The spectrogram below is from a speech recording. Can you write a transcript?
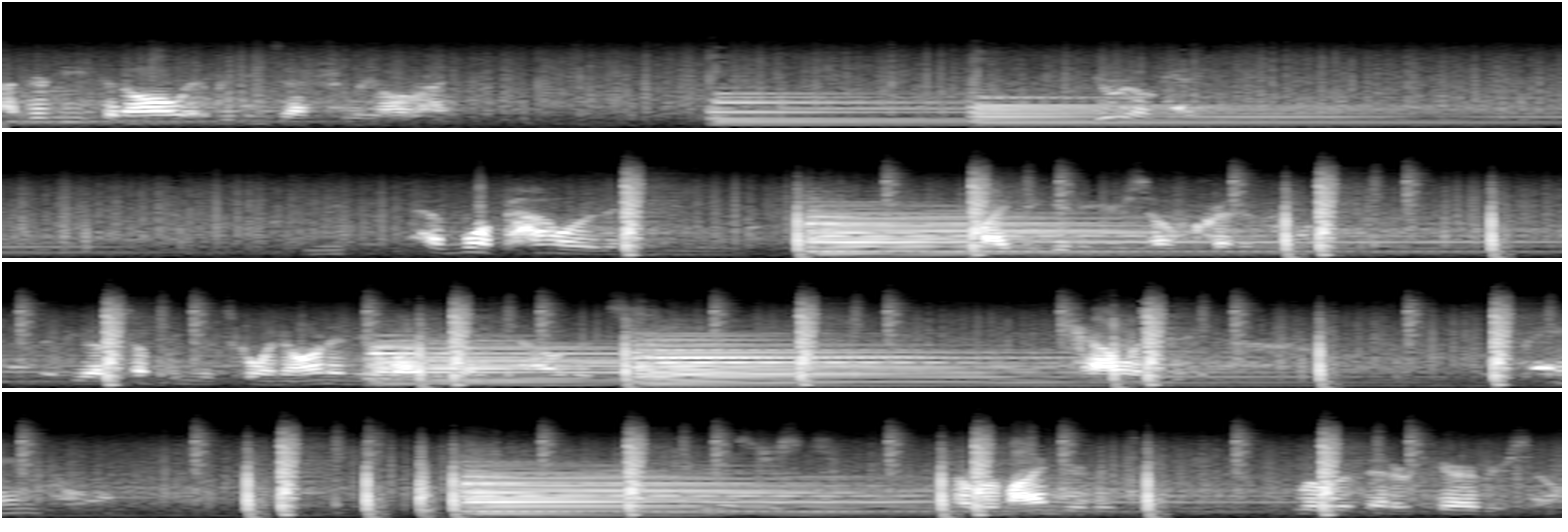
underneath it all, everything's actually all right. You're okay. You have more power than you might be giving yourself credit for. If you have something that's going on in your life right now that's challenging reminder to take a little bit better care of yourself.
